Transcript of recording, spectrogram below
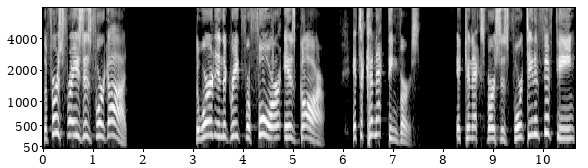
The first phrase is for God. The word in the Greek for for is gar. It's a connecting verse. It connects verses 14 and 15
